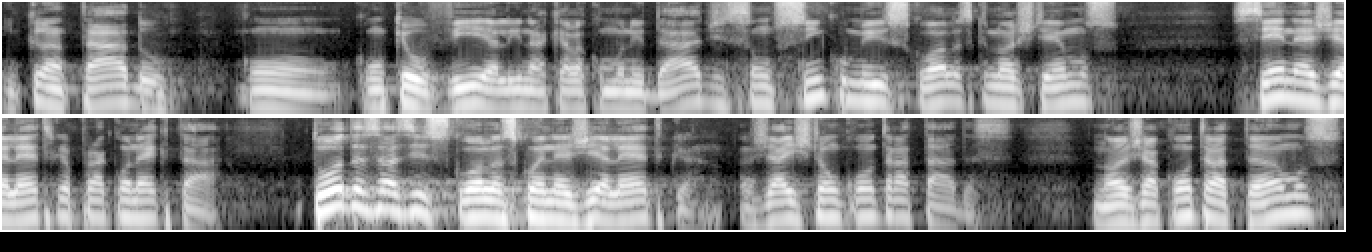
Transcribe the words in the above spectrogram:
encantado com, com o que eu vi ali naquela comunidade. São 5 mil escolas que nós temos sem energia elétrica para conectar. Todas as escolas com energia elétrica já estão contratadas. Nós já contratamos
